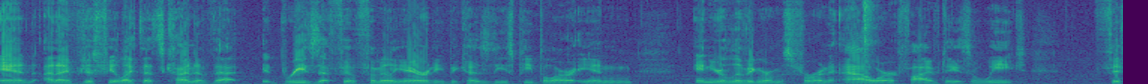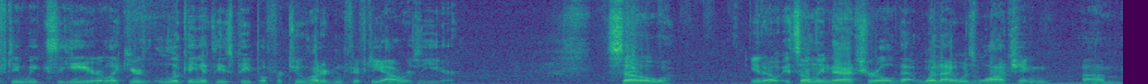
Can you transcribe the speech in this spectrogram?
and and I just feel like that's kind of that it breeds that familiarity because these people are in in your living rooms for an hour five days a week 50 weeks a year. Like you're looking at these people for 250 hours a year. So you know it's only natural that when I was watching um,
